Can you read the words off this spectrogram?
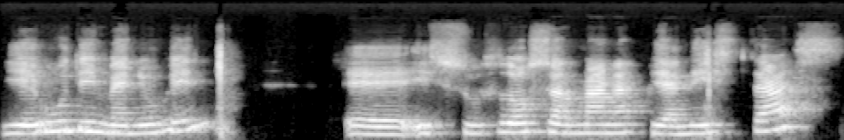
Yehudi Menuhin eh, y sus dos hermanas pianistas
